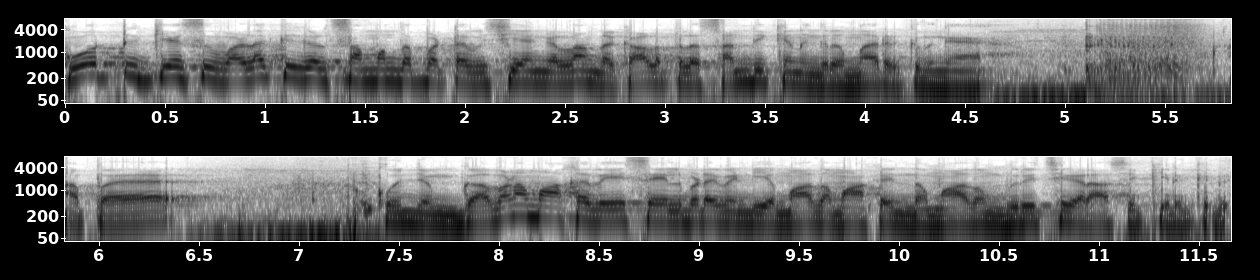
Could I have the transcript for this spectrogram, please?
கோர்ட்டு கேஸு வழக்குகள் சம்மந்தப்பட்ட விஷயங்கள்லாம் அந்த காலத்தில் சந்திக்கணுங்கிற மாதிரி இருக்குதுங்க. அப்போ கொஞ்சம் கவனமாகவே செயல்பட வேண்டிய மாதமாக இந்த மாதம் விருச்சிக ராசிக்கு இருக்குது.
